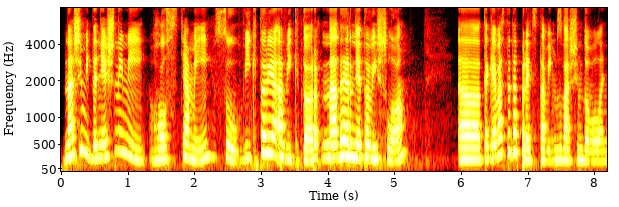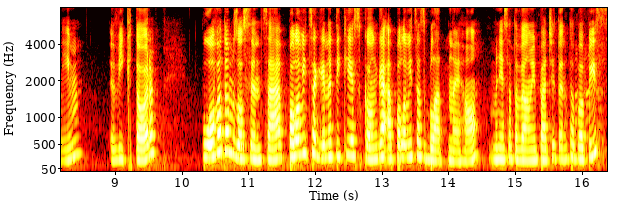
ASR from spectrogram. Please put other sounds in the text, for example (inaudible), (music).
Našimi dnešnými hostiami sú Viktoria a Viktor. Nádherne to vyšlo. Uh, tak ja vás teda predstavím s vašim dovolením. Viktor, pôvodom z Osenca, polovica genetiky je z Konga a polovica z Blatného. Mne sa to veľmi páči, tento popis.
